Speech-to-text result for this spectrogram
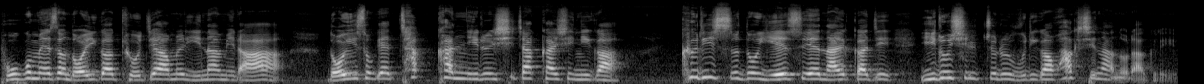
복음에서 너희가 교제함을 인함이라 너희 속에 착한 일을 시작하신 이가 그리스도 예수의 날까지 이루실 줄을 우리가 확신하노라 그래요.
